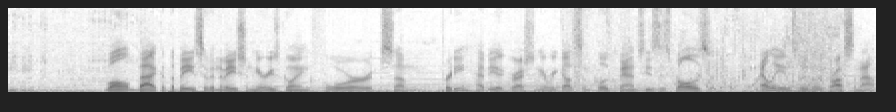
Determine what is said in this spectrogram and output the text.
Mhm. Well, back at the base of Innovation here, he's going for some pretty heavy aggression here. We got some cloak banshees as well as Hellions moving across the map.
